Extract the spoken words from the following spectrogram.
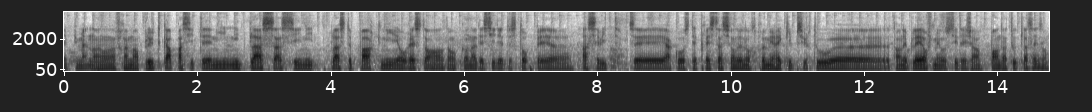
Et puis maintenant, on n'a vraiment plus de capacité, ni, ni, de place assis, ni de place de parc, ni au restaurant. Donc on a décidé de stopper euh, assez vite. C'est à cause des prestations de notre première équipe, surtout euh, dans les playoffs, mais aussi déjà pendant toute la saison.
